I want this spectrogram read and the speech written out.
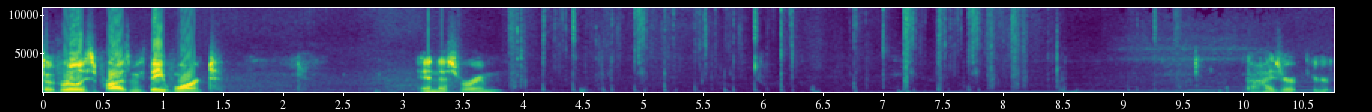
It really surprised me they weren't in this room. Guys, you're you're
